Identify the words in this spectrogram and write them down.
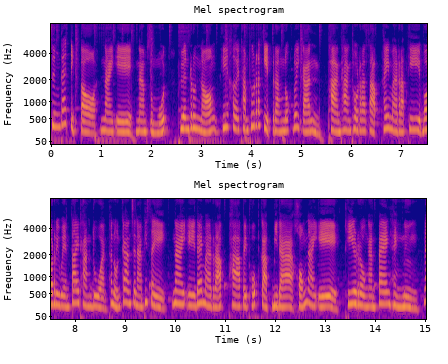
จึงได้ติดต่อนายเอนามสมมุติ เพื่อนรุ่นน้องที่เคยทำธุรกิจรังนกด้วยกัน ผ่านทางโทรศัพท์ให้มารับที่บริเวณใต้ทางด่วนถนนกาญจนาพิเศษนายเอได้มารับพาไปพบกับบิดาของนายเอที่โรงงานแป้งแห่งหนึ่งใน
